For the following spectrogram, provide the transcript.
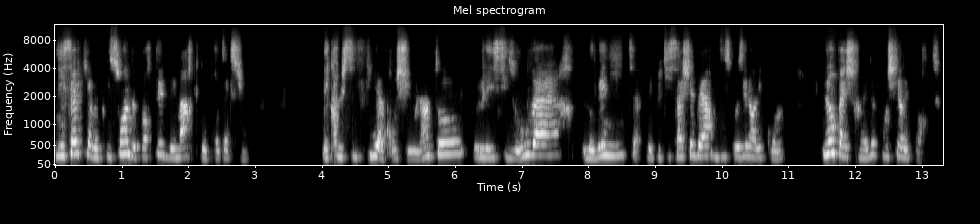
ni celles qui avaient pris soin de porter des marques de protection. Les crucifix accrochés au linteau, les ciseaux ouverts, l'eau bénite, les petits sachets d'herbe disposés dans les coins, l'empêcheraient de franchir les portes.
